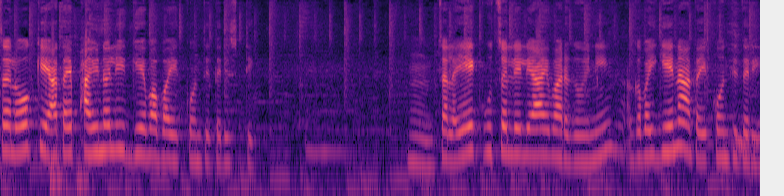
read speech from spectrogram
चल ओके. आता फायनली घे बाबा एक कोणती तरी स्टिक चला एक उचललेली आहे भार्गवीनी. अगं बाई घे ना आता एक कोणती तरी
